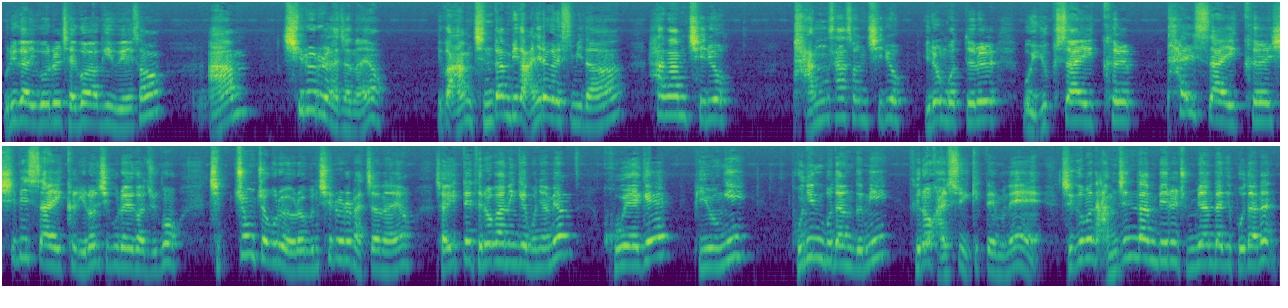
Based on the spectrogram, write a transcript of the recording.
우리가 이거를 제거하기 위해서 암 치료를 하잖아요. 이거 암 진단비가 아니라 그랬습니다. 항암 치료, 방사선 치료 이런 것들을 뭐 6사이클, 8사이클, 12사이클 이런 식으로 해가지고 집중적으로 여러분 치료를 받잖아요. 자 이때 들어가는 게 뭐냐면 고액의 비용이 본인 부담금이 들어갈 수 있기 때문에 지금은 암 진단비를 준비한다기보다는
